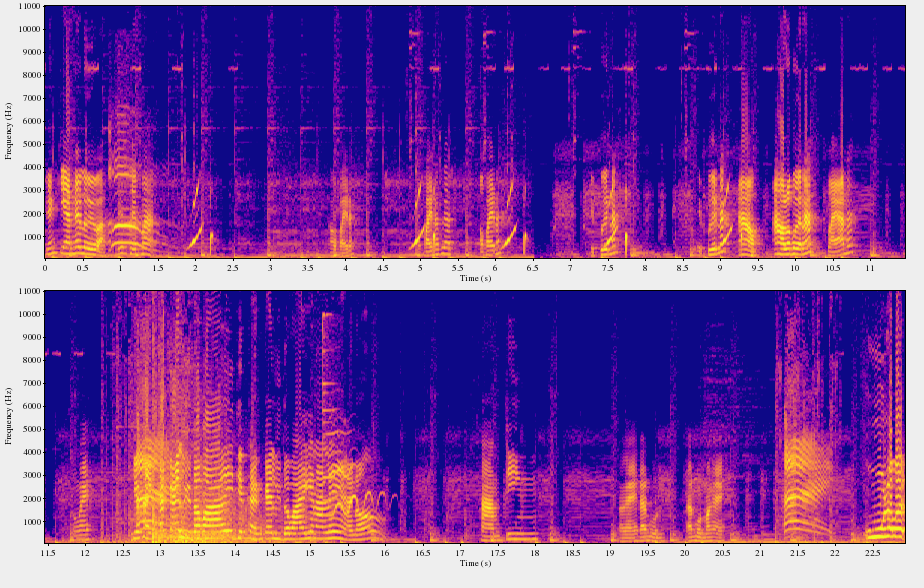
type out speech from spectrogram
เลี้ยงแกนได้เลยว่ะเล่นเซฟมากเอาไปนะ เอาไปนะเพื่อน เอาไปนะไอ้ปืนนะไอ้ปืนนะ อ้าว อ้าวระเบิดนะหลายอันนะทำไงเจียงแข่งกันไกลหรือตะไบเจียงแข่งไกลหรือตะไบแค่นั้นเลยไอ้น้อง ถามจริงอะไรด้านบน ด้านบนว่าไงอู้ระเบิด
